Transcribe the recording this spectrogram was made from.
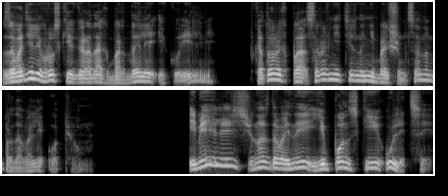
заводили в русских городах бордели и курильни, в которых по сравнительно небольшим ценам продавали опиум. Имелись у нас до войны японские улицы,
